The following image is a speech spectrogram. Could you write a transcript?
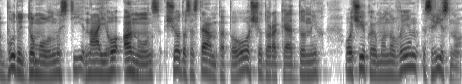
будуть домовленості на його анонс щодо систем ППО, щодо ракет до них, очікуємо новин. Звісно,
